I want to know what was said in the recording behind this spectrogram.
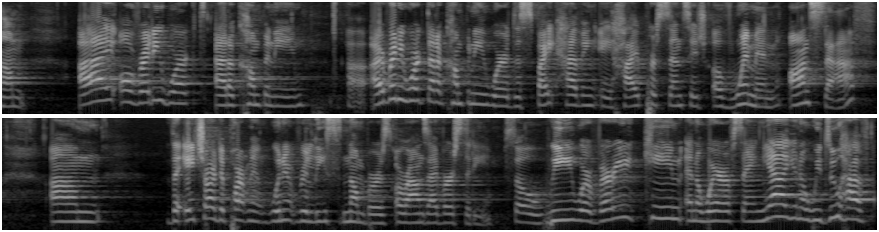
Um, I already worked at a company uh, I already worked at a company where, despite having a high percentage of women on staff, um, the HR department wouldn't release numbers around diversity. So we were very keen and aware of saying, yeah, you know, we do have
